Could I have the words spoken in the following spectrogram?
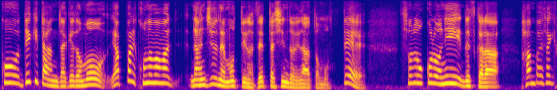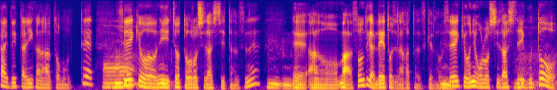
功できたんだけどもやっぱりこのまま何十年もっていうのは絶対しんどいなと思ってその頃にですから販売先変えていったらいいかなと思って生協にちょっと卸し出していったんですね。うんうん、えー、あのまあその時は冷凍じゃなかったですけど、うん、生協に卸し出していくと、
